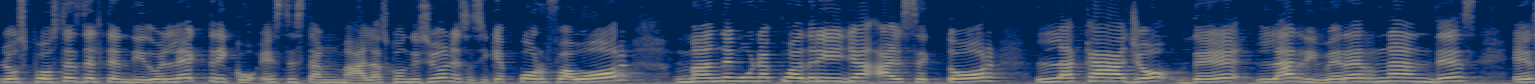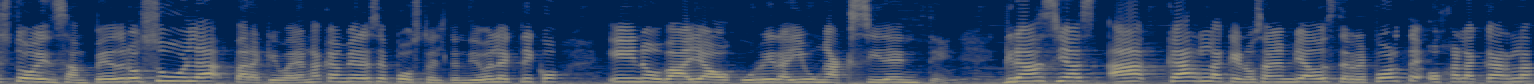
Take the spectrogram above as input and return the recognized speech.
los postes del tendido eléctrico. Este está en malas condiciones, así que por favor manden una cuadrilla al sector Lacayo de la Rivera Hernández Esto en San Pedro Sula para que vayan a cambiar ese poste del tendido eléctrico y no vaya a ocurrir ahí un accidente. Gracias a Carla que nos ha enviado este reporte. Ojalá Carla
